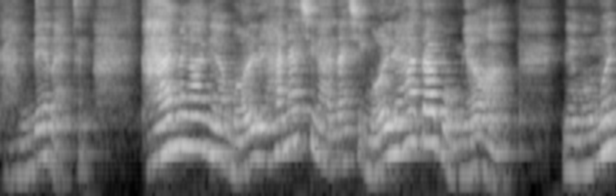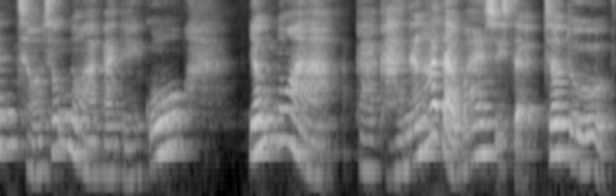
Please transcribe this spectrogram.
담배 마찬 가능하면 멀리 하나씩 하나씩 멀리 하다 보면 내 몸은 저속노화가 되고 역노화가 가능하다고 할 수 있어요. 저도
